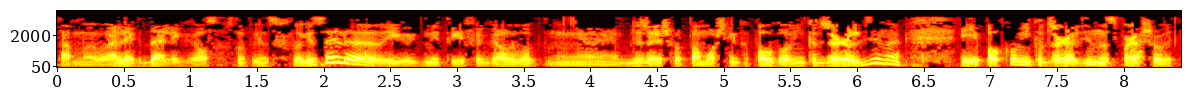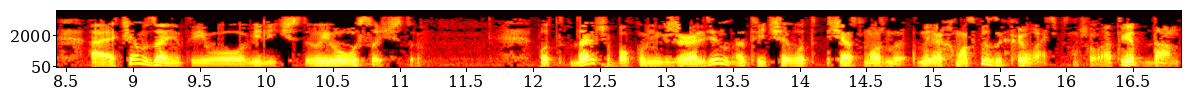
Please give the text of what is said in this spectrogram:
там Олег Дали играл, собственно, принца Флоризаля, Игорь Дмитриев играл его ближайшего помощника полковника Джеральдина, и полковника Джеральдина спрашивают, а чем занято его величество, его высочество? Вот дальше полковник Жеральдин отвечает, вот сейчас можно на «Эхо Москвы» закрывать, потому что ответ дан.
